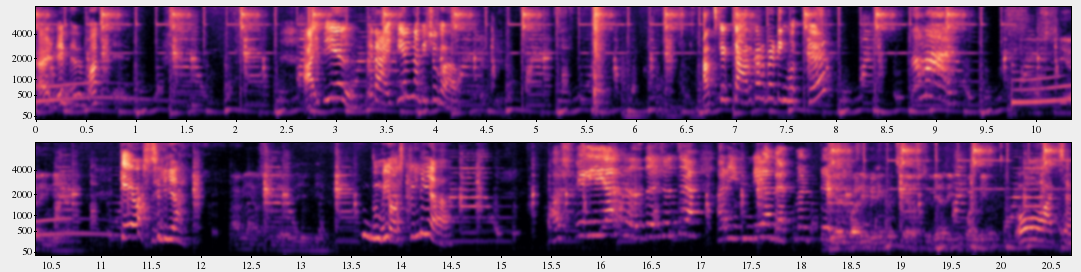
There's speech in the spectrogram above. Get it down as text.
গার্ডেনের মাঠে। আইপিএল? এটা আইপিএল না বিশ্বকাপ? আজকে কার কার ব্যাটিং হচ্ছে? কে অস্ট্রেলিয়া? আমি অস্ট্রেলিয়া ইন্ডিয়া। তুমি অস্ট্রেলিয়া? খেলতে এসেছে আর ইন্ডিয়া ও আচ্ছা।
